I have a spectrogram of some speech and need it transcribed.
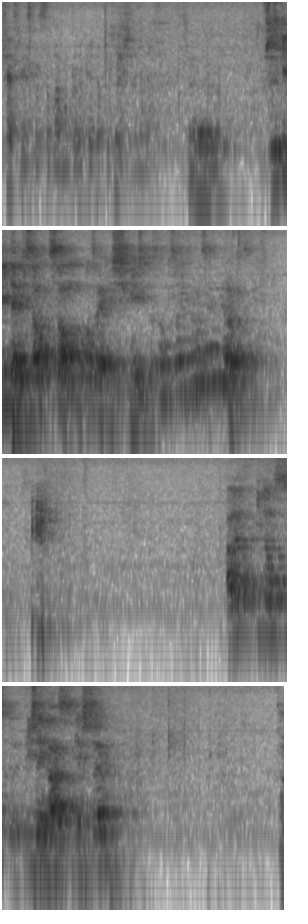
wcześnie stosowano, to lepiej do późniejszych generacji. E, wszystkie literki są? Są. Po co jakieś śmieci? To są, to są informacje numerowe. Ale idąc bliżej nas jeszcze, no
